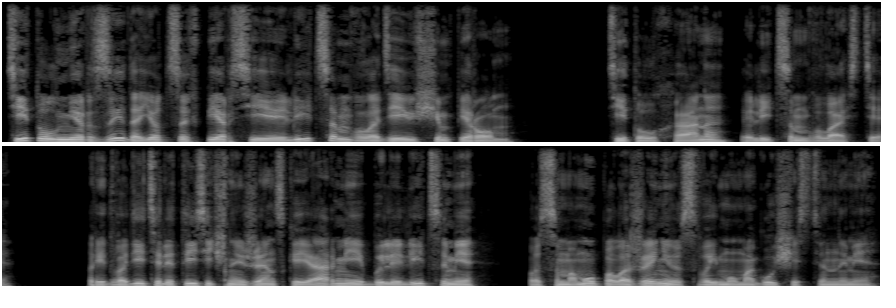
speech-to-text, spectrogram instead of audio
Титул Мирзы дается в Персии лицам, владеющим пером. Титул хана – лицам власти. Предводители тысячной женской армии были лицами по самому положению своему могущественными.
